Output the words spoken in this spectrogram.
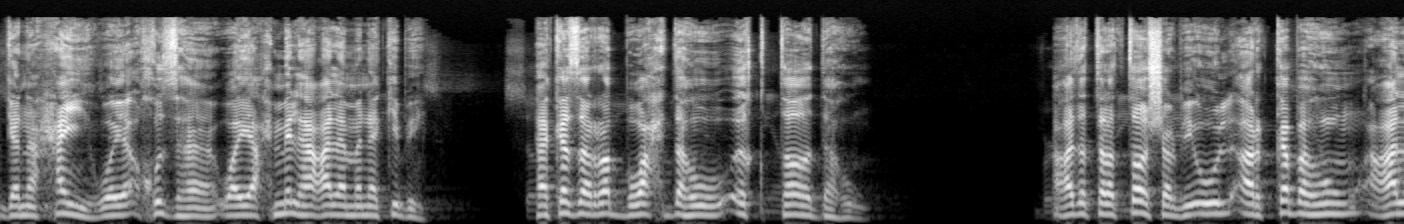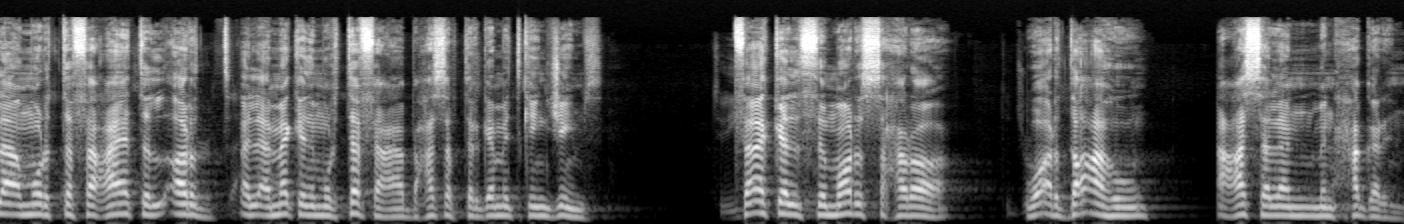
جناحيه ويأخذها ويحملها على مناكبه. هكذا الرب وحده اقتاده. عدد 13 بيقول أركبه على مرتفعات الأرض الأماكن المرتفعة بحسب ترجمة كينج جيمس فأكل ثمار الصحراء وأرضعه عسلا من حجر.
